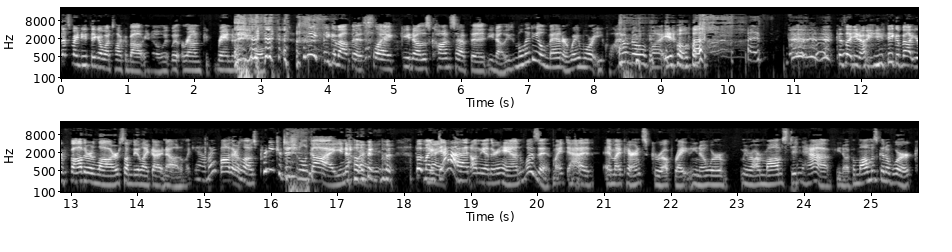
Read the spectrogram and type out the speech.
that's my new thing. I want to talk about. You know, with, with, around p- random people. what do you think about this? Like, you know, this concept that you know these millennial men are way more equal. I don't know if I, you know, because like, you know, you think about your father-in-law or something like that now, and I'm like, yeah, my father-in-law is a pretty traditional guy, you know. Right. but, but my Right. dad, on the other hand, wasn't. My dad and my parents grew up right, you know, where you know, our moms didn't have, you know, if a mom was going to work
